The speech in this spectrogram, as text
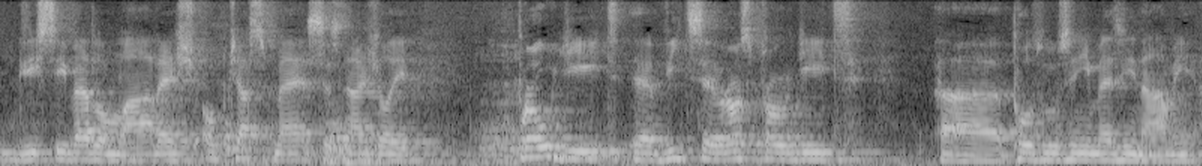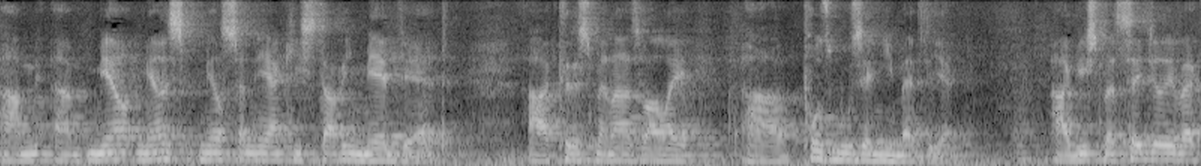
když si vedl mládež, občas jsme se snažili proudit, uh, více rozproudit uh, pozbuzení mezi námi a, a měl, měl, měl jsem nějaký starý medvěd, a, který jsme nazvali a, pozbuzení medvěd. A když jsme seděli ve,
